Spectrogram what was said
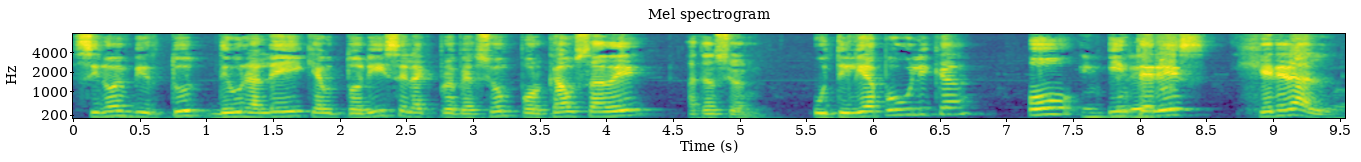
sino en virtud de una ley que autorice la expropiación por causa de, atención, utilidad pública o interés, general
